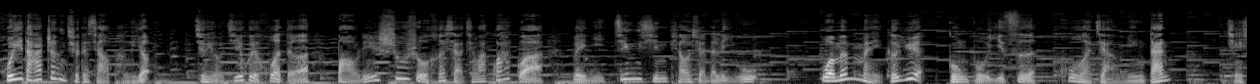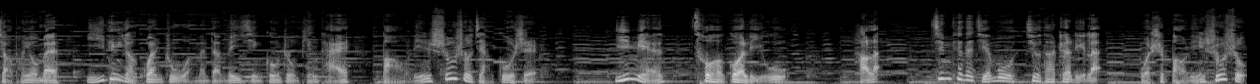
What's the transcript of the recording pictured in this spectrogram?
回答正确的小朋友就有机会获得宝林叔叔和小青蛙呱呱为你精心挑选的礼物。我们每个月。公布一次获奖名单，请小朋友们一定要关注我们的微信公众平台“宝林叔叔讲故事”，以免错过礼物。好了，今天的节目就到这里了，我是宝林叔叔，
